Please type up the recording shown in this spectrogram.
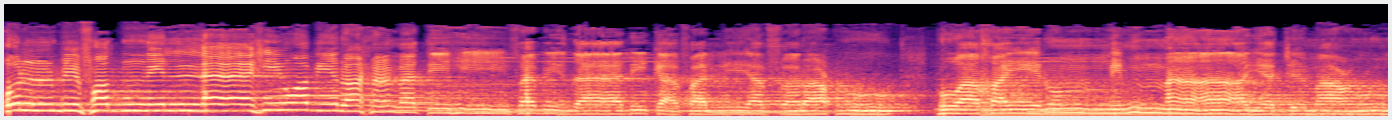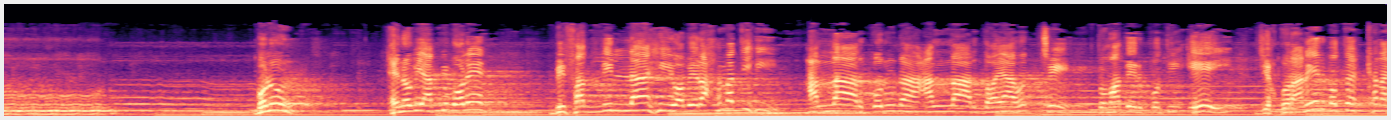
قل بفضل الله وبرحمته فبذلك فليفرحوا هو خير مما يجمعون বলুন হে নবী আপনি বলেন বিফাদলিল্লাহি ওয়া বিরহমাতিহি আল্লাহর করুণা আল্লাহর দয়া হচ্ছে তোমাদের প্রতি এই যে কোরআনের মতো একখানা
